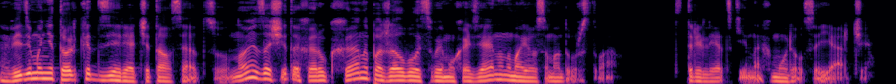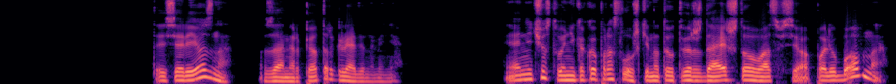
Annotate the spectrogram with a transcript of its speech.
Видимо, не только Дзери отчитался отцу, но и защита Харук-хана пожаловалась своему хозяину на мое самодурство. Стрелецкий нахмурился ярче. «Ты серьезно?» — замер Петр, глядя на меня. «Я не чувствую никакой прослушки, но ты утверждаешь, что у вас все полюбовно?»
